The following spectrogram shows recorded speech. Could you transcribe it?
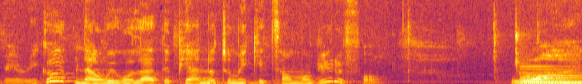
Very good. Now we will add the piano to make it sound more beautiful. One,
